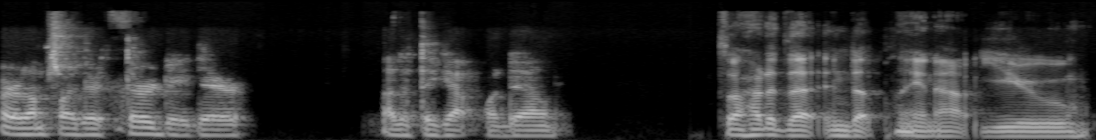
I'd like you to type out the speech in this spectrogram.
or I'm sorry, their third day there uh, that they got one down. So how did that end up playing out? You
